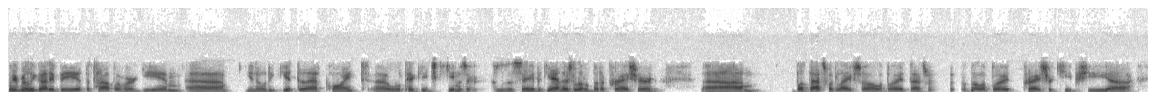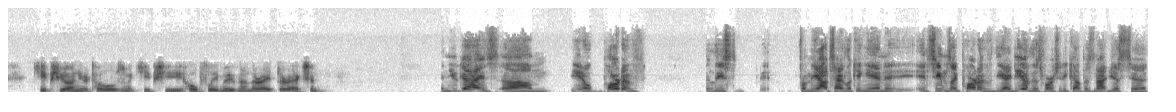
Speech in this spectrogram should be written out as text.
we really got to be at the top of our game, uh, you know, to get to that point. Uh, we'll take each game as as I say, but yeah, there's a little bit of pressure. Um, but that's what life's all about. That's what it's all about. Pressure keeps you uh, keeps you on your toes, and it keeps you hopefully moving in the right direction. And you guys, um, you know, part of at least from the outside looking in, it, seems like part of the idea of this varsity cup is not just to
